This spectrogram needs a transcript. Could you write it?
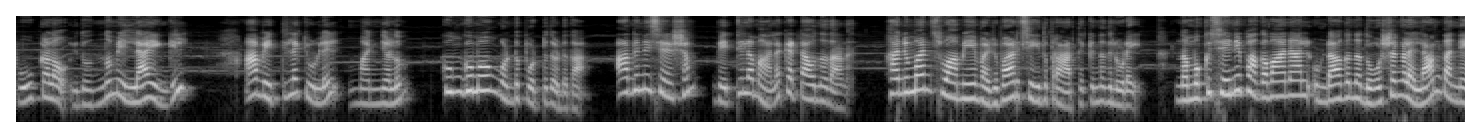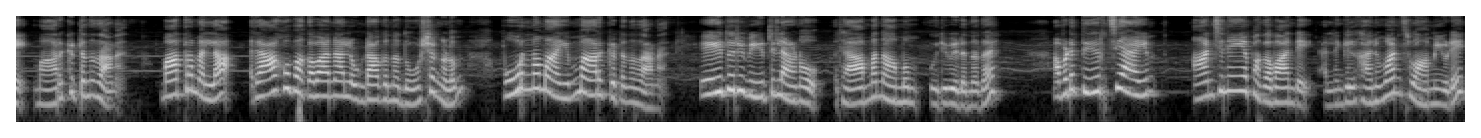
പൂക്കളോ ഇതൊന്നുമില്ല എങ്കിൽ ആ വെറ്റിലയ്ക്കുള്ളിൽ മഞ്ഞളും കുങ്കുമവും കൊണ്ട് പൊട്ടുതൊടുക. അതിനുശേഷം വെറ്റിലമാല കെട്ടാവുന്നതാണ്. ഹനുമാൻ സ്വാമിയെ വഴിപാട് ചെയ്ത് പ്രാർത്ഥിക്കുന്നതിലൂടെ നമുക്ക് ശനി ഭഗവാനാൽ ഉണ്ടാകുന്ന ദോഷങ്ങളെല്ലാം തന്നെ മാറിക്കിട്ടുന്നതാണ്. മാത്രമല്ല രാഹു ഭഗവാനാൽ ഉണ്ടാകുന്ന ദോഷങ്ങളും പൂർണമായും മാറിക്കിട്ടുന്നതാണ്. ഏതൊരു വീട്ടിലാണോ രാമനാമം ഉരുവിടുന്നത് അവിടെ തീർച്ചയായും ആഞ്ജനേയ ഭഗവാന്റെ അല്ലെങ്കിൽ ഹനുമാൻ സ്വാമിയുടെ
